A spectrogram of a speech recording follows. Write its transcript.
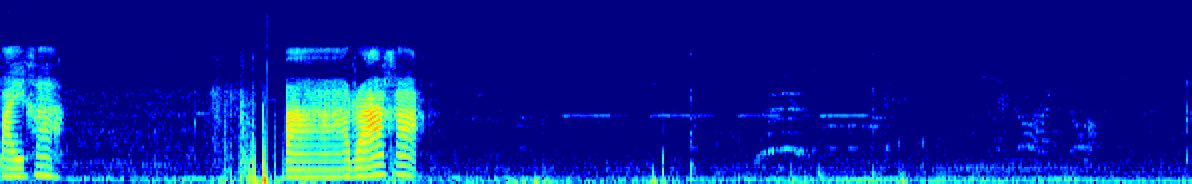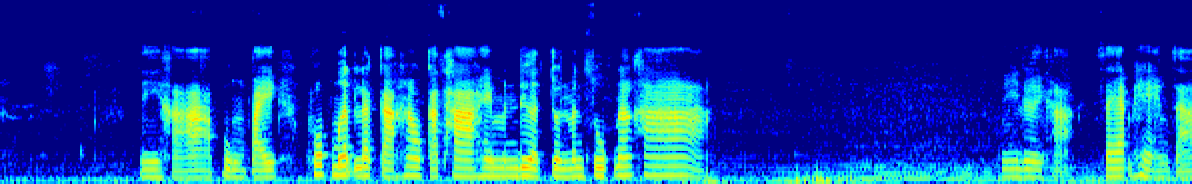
ไปค่ะปลาร้าค่ะ นี่ค่ะปรุงไปครบเมดแล้วก็เฮากระทาให้มันเดือดจนมันสุกนะคะ นี่เลยค่ะ แซบแหงจ้า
